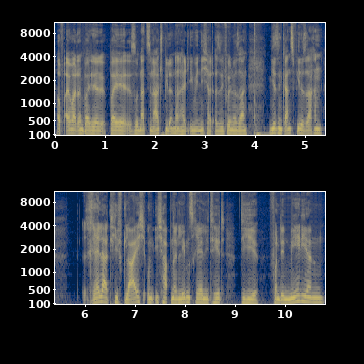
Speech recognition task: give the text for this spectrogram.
auf einmal dann bei der bei so Nationalspielern dann halt irgendwie nicht hat. Also ich will nur sagen, mir sind ganz viele Sachen relativ gleich und ich habe eine Lebensrealität, die von den Medien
